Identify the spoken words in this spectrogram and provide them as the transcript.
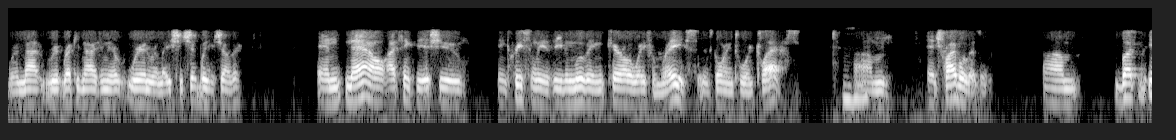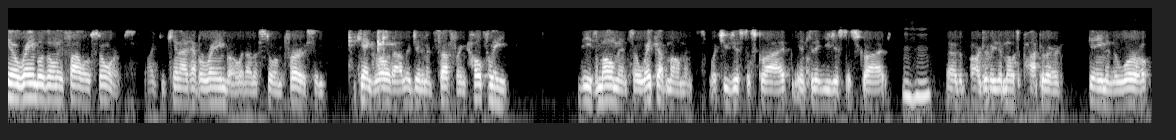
We're not re- recognizing that we're in relationship with each other. And now I think the issue increasingly is even moving Carol away from race and is going toward class mm-hmm. um, and tribalism. Um, but you know, rainbows only follow storms. Like you cannot have a rainbow without a storm first, and you can't grow without legitimate suffering. Hopefully, these moments or wake up moments, what you just described, incident you just described, mm-hmm. are the, arguably the most popular game in the world,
